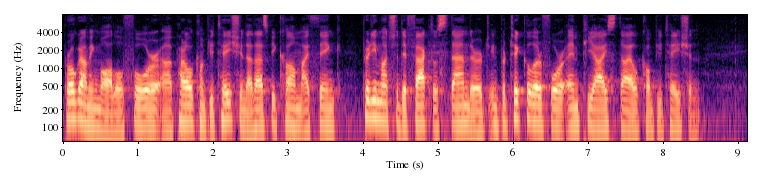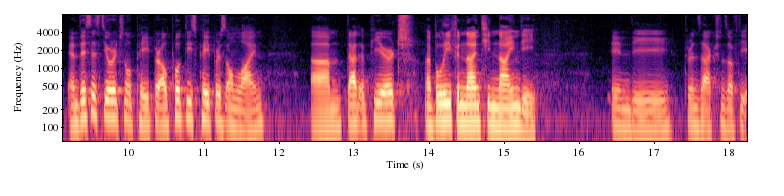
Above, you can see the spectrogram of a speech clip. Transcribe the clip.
programming model for uh, parallel computation that has become, I think, pretty much the de facto standard, in particular for MPI style computation. And this is the original paper. I'll put these papers online. Um, that appeared, I believe, in 1990 in the transactions of the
